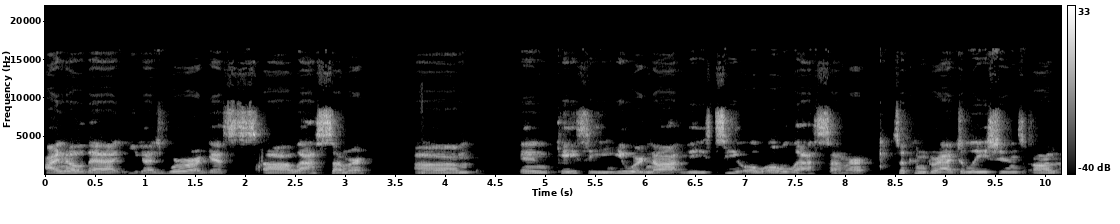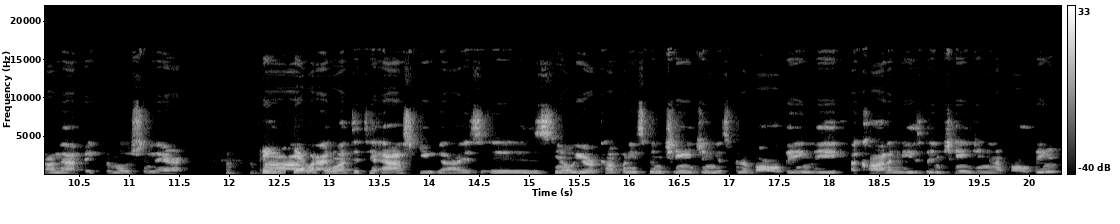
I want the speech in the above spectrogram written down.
I know that you guys were our guests uh, last summer. Um, and Casey, you were not the COO last summer, so congratulations on on that big promotion there. Thank uh, you. What I wanted to ask you guys is, you know, your company's been changing, it's been evolving, the economy's been changing and evolving.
